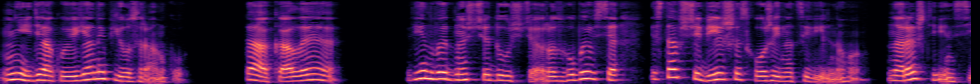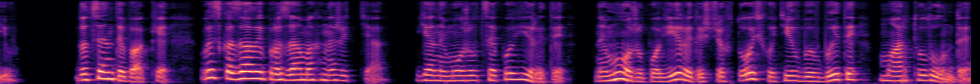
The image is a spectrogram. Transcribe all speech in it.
Ні, дякую, я не п'ю зранку. Так, але. Він, видно, ще дужче розгубився і став ще більше схожий на цивільного. Нарешті він сів. Доценте Бакке, ви сказали про замах на життя. Я не можу в це повірити. Не можу повірити, що хтось хотів би вбити Марту Лунде.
